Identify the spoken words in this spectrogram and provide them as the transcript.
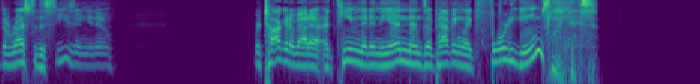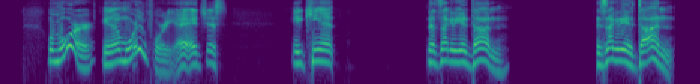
the rest of the season, you know, we're talking about a, a team that in the end ends up having like 40 games like this or more, you know, more than 40. It just, you can't, that's not going to get done. It's not going to get done.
